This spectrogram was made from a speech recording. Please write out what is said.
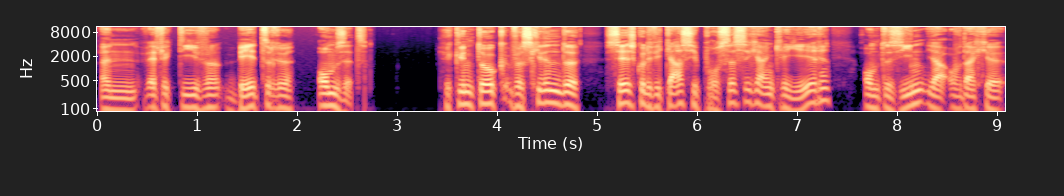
een effectieve, betere omzet. Je kunt ook verschillende sales-kwalificatieprocessen gaan creëren om te zien ja, of dat je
